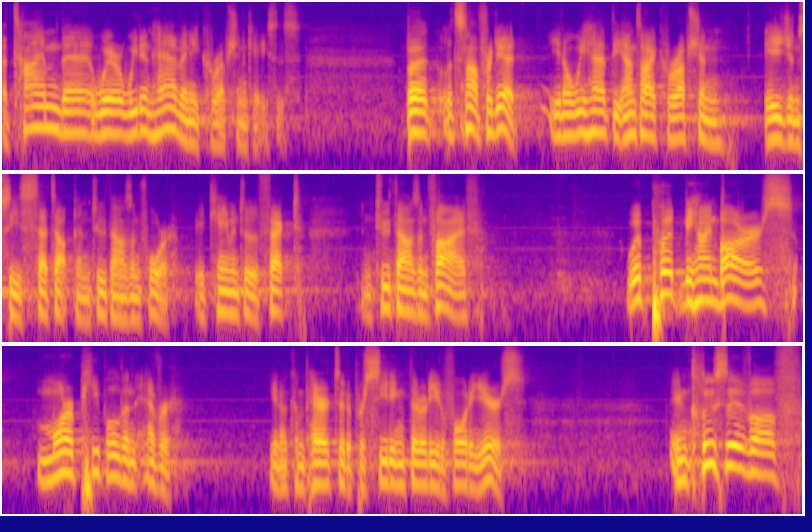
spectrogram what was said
a time that, where we didn't have any corruption cases. But let's not forget, you know, we had the anti-corruption agency set up in 2004. It came into effect in 2005. We put behind bars more people than ever, you know, compared to the preceding 30 to 40 years, inclusive of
